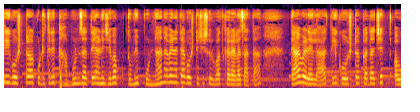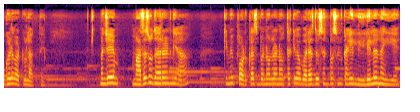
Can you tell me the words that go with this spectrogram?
ती गोष्ट कुठेतरी थांबून जाते आणि जेव्हा तुम्ही पुन्हा नव्याने त्या गोष्टीची सुरुवात करायला जाता त्यावेळेला ती गोष्ट कदाचित अवघड वाटू लागते. म्हणजे माझंच उदाहरण घ्या. की मी पॉडकास्ट बनवला नव्हता किंवा बऱ्याच दिवसांपासून काही लिहिलेलं नाही आहे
